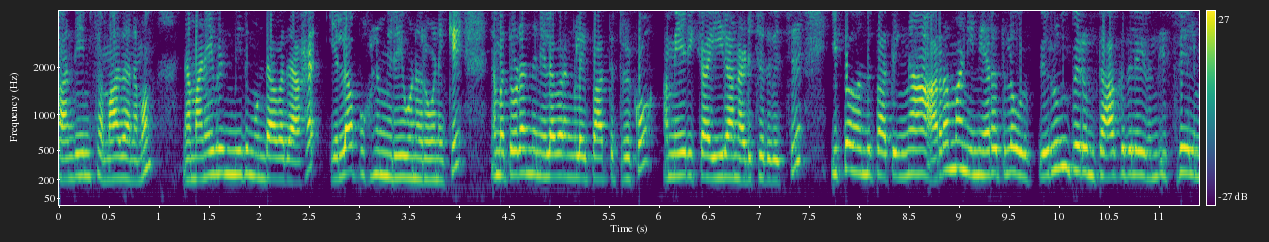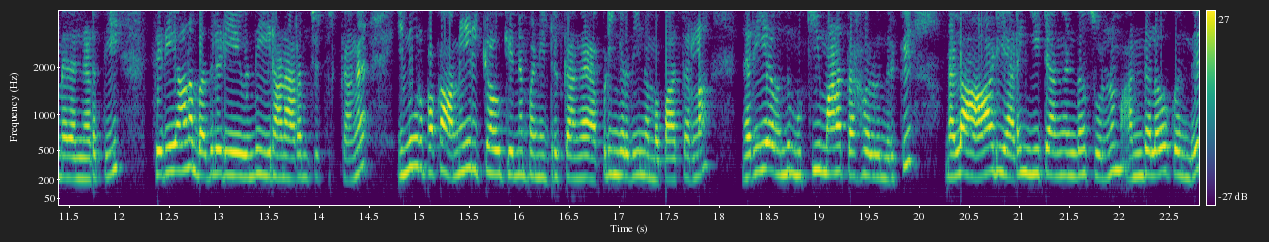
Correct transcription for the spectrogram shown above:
சாந்தியும் சமாதானமும் நம் அனைவரின் மீதும் உண்டாவதாக எல்லா புகழும் இறைவுணர்வனுக்கே நம்ம தொடர்ந்து நிலவரங்களை பார்த்துட்டு இருக்கோம். அமெரிக்கா ஈரான் அடித்ததை வச்சு இப்போ வந்து பார்த்திங்கன்னா அரை மணி நேரத்தில் ஒரு பெரும் பெரும் தாக்குதலை வந்து இஸ்ரேல் மேலே நடத்தி சரியான பதிலடியை வந்து ஈரான் ஆரம்பிச்சு வச்சுருக்காங்க. இன்னொரு பக்கம் அமெரிக்காவுக்கு என்ன பண்ணிட்டு இருக்காங்க அப்படிங்கிறதையும் நம்ம பார்த்துடலாம் நிறைய வந்து முக்கியமான தகவல் வந்திருக்கு. நல்லா ஆடி அடங்கிட்டாங்கன்னு தான் சொல்லணும். அந்த அளவுக்கு வந்து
